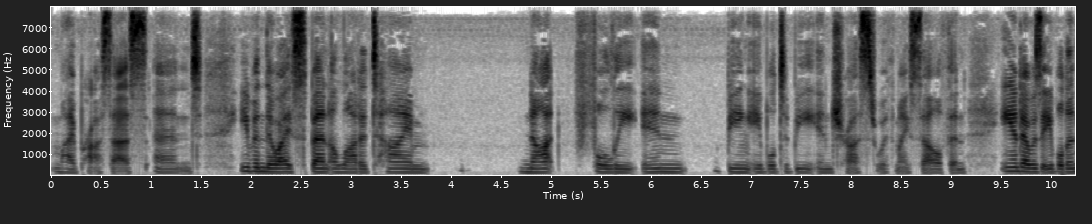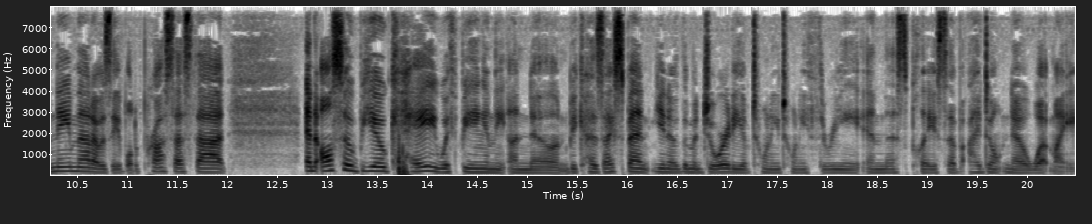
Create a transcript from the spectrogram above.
my process. And even though I spent a lot of time not fully in being able to be in trust with myself and and I was able to name that, I was able to process that and also be okay with being in the unknown because I spent, you know, the majority of 2023 in this place of I don't know what my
